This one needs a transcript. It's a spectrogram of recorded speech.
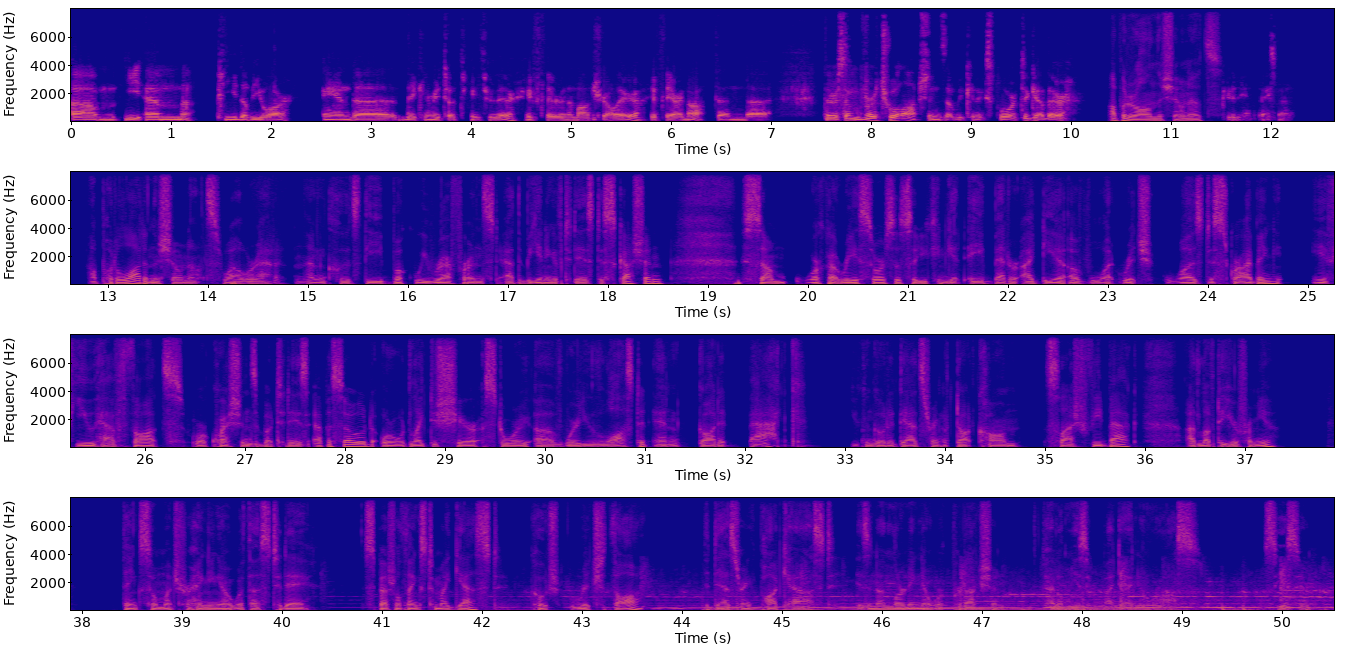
Um, E M PWR, and uh, they can reach out to me through there if they're in the Montreal area. If they are not, then uh, there are some virtual options that we can explore together. I'll put it all in the show notes. Good. Thanks, man. I'll put a lot in the show notes while we're at it. And that includes the book we referenced at the beginning of today's discussion, some workout resources so you can get a better idea of what Rich was describing if you have thoughts or questions about today's episode or would like to share a story of where you lost it and got it back, you can go to dadstrength.com slash feedback. I'd love to hear from you. Thanks so much for hanging out with us today. Special thanks to my guest, Coach Rich Thaw. The Dad Strength Podcast is an Unlearning Network production, title music by Daniel Ross. See you soon.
